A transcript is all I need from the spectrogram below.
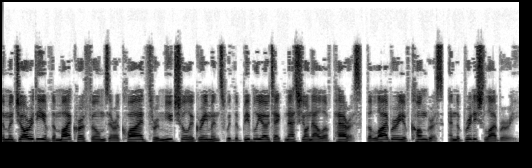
The majority of the microfilms are acquired through mutual agreements with the Bibliothèque nationale of Paris, the Library of Congress, and the British Library.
